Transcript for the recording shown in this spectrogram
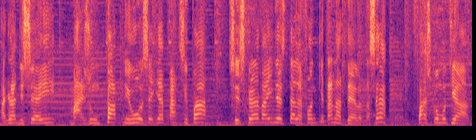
agradecer aí, mais um Papo de Rua, você quer participar? Se inscreve aí nesse telefone que tá na tela, tá certo? Faz como o Thiago.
